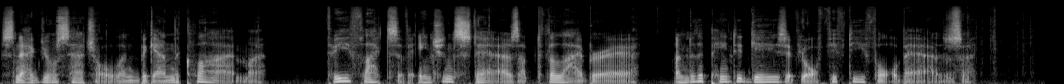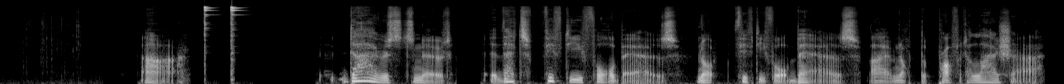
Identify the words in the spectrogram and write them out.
snagged your satchel, and began the climb. Three flights of ancient stairs up to the library, under the painted gaze of your fifty forebears. Ah. Diarist's note. That's fifty forebears, not fifty-four bears. I am not the prophet Elisha.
